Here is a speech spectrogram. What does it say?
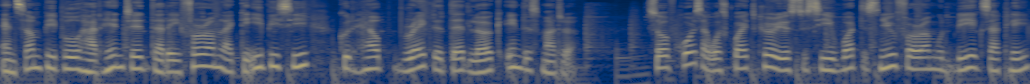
and some people had hinted that a forum like the EPC could help break the deadlock in this matter. So, of course, I was quite curious to see what this new forum would be exactly.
